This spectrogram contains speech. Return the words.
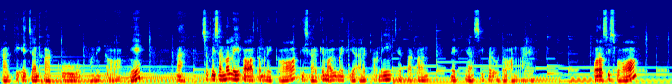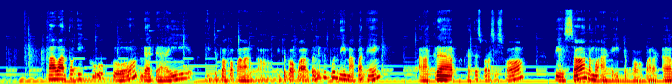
kanthi ejaan baku menika nggih. Nah, sepisan melih pawarta menika disiarke mawi media elektronik, cetak lan media siber utawa online. Para siswa, pawarto iku uga nggadahi ide pokok pawarto. Ide pokok pawarto niku pun mapan ing paragraf. Dados para siswa bisa nemokake ide pokok uh,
